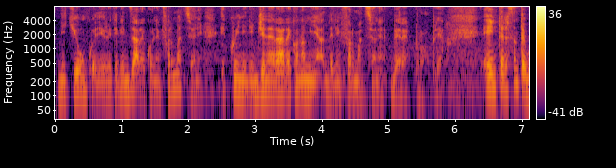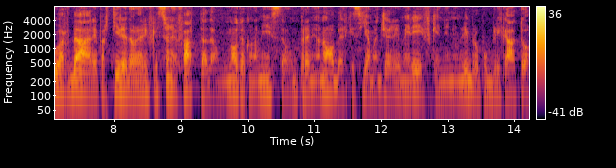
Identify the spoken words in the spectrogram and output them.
di chiunque di riutilizzare quelle informazioni e quindi di generare economia dell'informazione vera e propria. È interessante guardare, partire da una riflessione fatta da un noto economista, un premio Nobel che si chiama Jeremy Rifkin in un libro pubblicato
